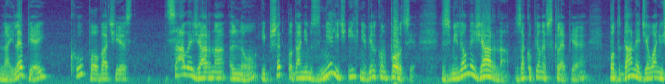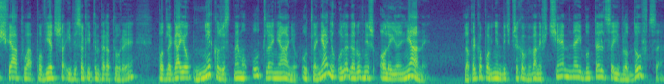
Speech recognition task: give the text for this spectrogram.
Najlepiej kupować jest całe ziarna lnu i przed podaniem zmielić ich niewielką porcję. Zmielone ziarna zakupione w sklepie, poddane działaniu światła, powietrza i wysokiej temperatury, podlegają niekorzystnemu utlenianiu. Utlenianiu ulega również olej lniany. Dlatego powinien być przechowywany w ciemnej butelce i w lodówce.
